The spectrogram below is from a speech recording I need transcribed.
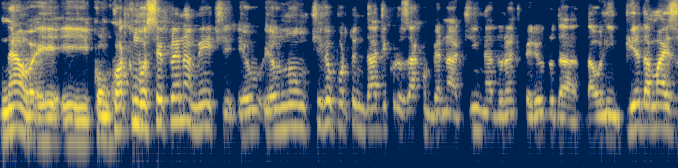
Não, e, e, concordo com você plenamente. Eu, eu não tive a oportunidade de cruzar com o Bernardinho né, durante o período da, da Olimpíada, mas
